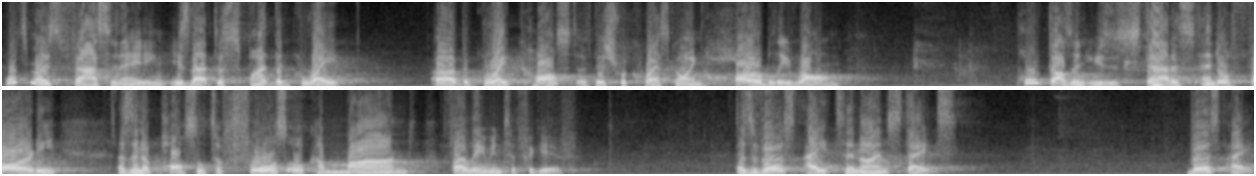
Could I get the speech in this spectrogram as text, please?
What's most fascinating is that despite the great, uh, the great cost of this request going horribly wrong, Paul doesn't use his status and authority as an apostle to force or command Philemon to forgive. As verse 8 to 9 states, verse 8,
